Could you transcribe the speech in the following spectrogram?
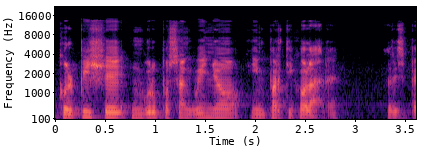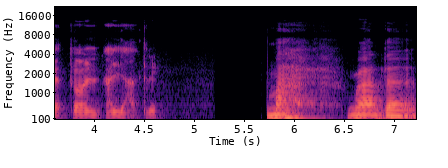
colpisce un gruppo sanguigno in particolare rispetto agli altri? Ma guarda,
